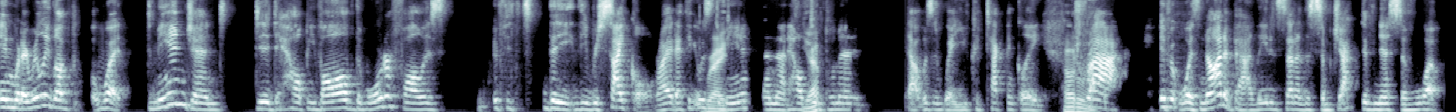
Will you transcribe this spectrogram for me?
and what I really loved what demand gen did to help evolve the waterfall is if it's the the recycle, right? I think it was right. demand gen that helped yep. implement. That was a way you could technically totally. track if it was not a bad lead instead of the subjectiveness of what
